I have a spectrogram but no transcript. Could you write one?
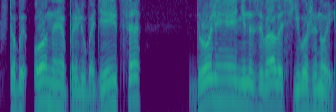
чтобы оная прелюбодеется, доля не называлась его женой.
